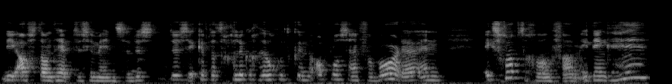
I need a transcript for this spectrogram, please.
die afstand hebt tussen mensen? Dus, dus ik heb dat gelukkig heel goed kunnen oplossen en verwoorden. En ik schrok er gewoon van. Ik denk, hè,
